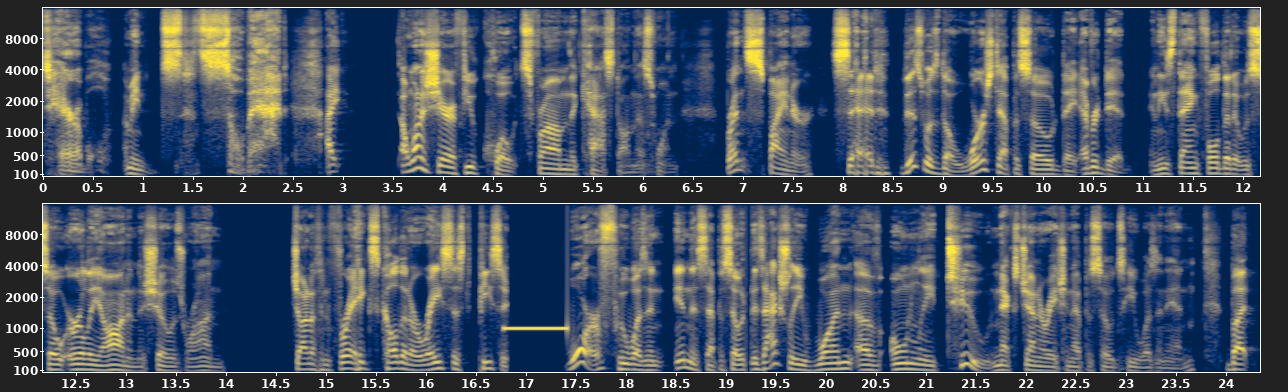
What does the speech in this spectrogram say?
terrible. I mean, so bad. I I want to share a few quotes from the cast on this one. Brent Spiner said this was the worst episode they ever did, and he's thankful that it was so early on in the show's run. Jonathan Frakes called it a racist piece of Worf, who wasn't in this episode, is actually one of only two Next Generation episodes he wasn't in. But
